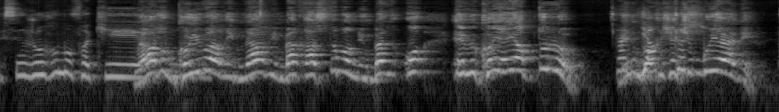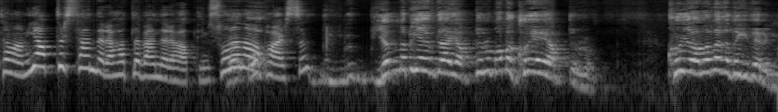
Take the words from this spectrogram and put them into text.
Ve senin ruhun mu fakir? Ne yapayım koyu mu alayım ne yapayım ben Kastamonluyum ben o evi koya yaptırırım. Ha, Benim bakış yaptır. açım bu yani. Tamam yaptır sen de rahatla ben de rahatlayayım. Sonra Ben ne o- yaparsın? Yanına bir ev daha yaptırırım ama koya yaptırırım. Koyu alana kadar giderim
